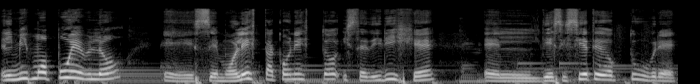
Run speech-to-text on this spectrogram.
El mismo pueblo eh, se molesta con esto y se dirige el 17 de octubre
